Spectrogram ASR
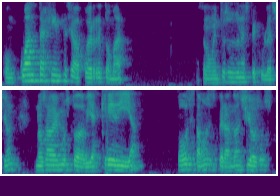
con cuánta gente se va a poder retomar. Hasta el momento eso es una especulación. No sabemos todavía qué día. Todos estamos esperando ansiosos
